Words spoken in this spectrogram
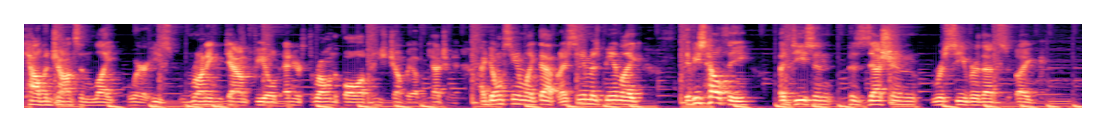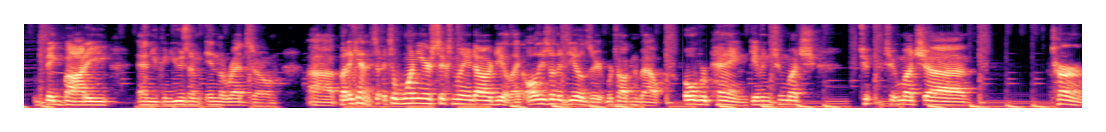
Calvin Johnson light, where he's running downfield and you're throwing the ball up and he's jumping up and catching it. I don't see him like that, but I see him as being like, if he's healthy, a decent possession receiver that's like big body and you can use him in the red zone. Uh, but again, it's a, it's a one year, $6 million deal. Like all these other deals are, we're talking about overpaying, giving too much, too, too much uh, term.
